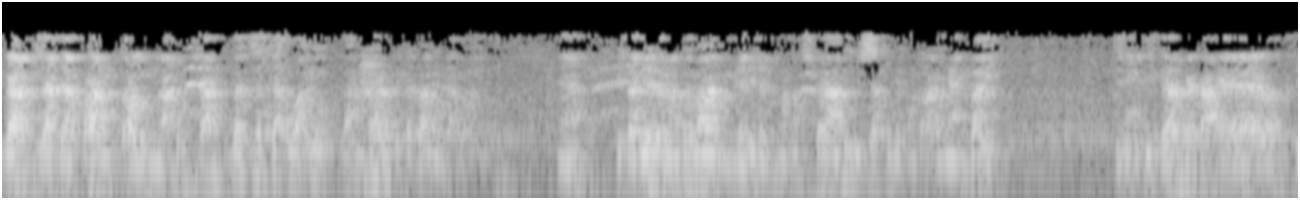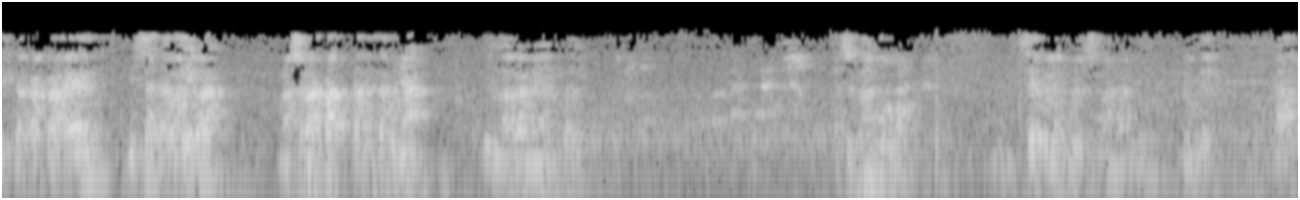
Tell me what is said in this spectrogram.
Enggak jihad yang perang terlalu menakutkan. Enggak jihad dakwah, yuk bareng-bareng kita bangun dakwah. Ya, kita biar teman-teman menjadi dan teman-teman nanti bisa punya agama yang baik. Jadi ketika PKL, ketika KKN bisa dakwah ya masyarakat karena kita punya ilmu agama yang baik. Ya, subhanallah. Saya punya murid subhanallah ini juga. Nah,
